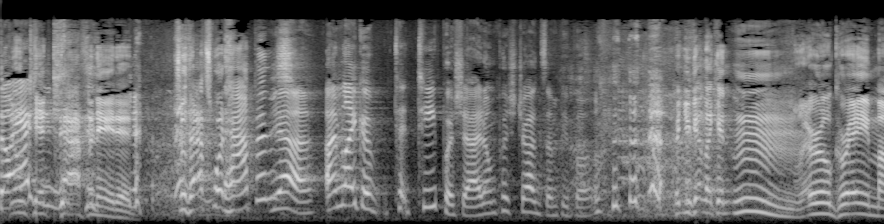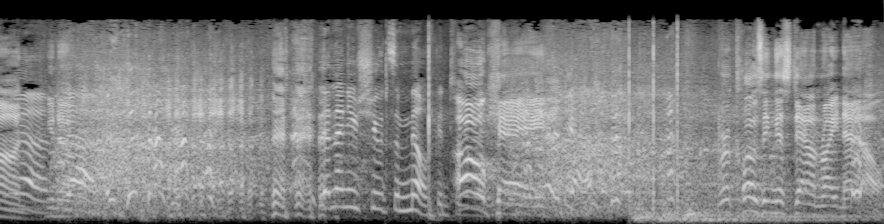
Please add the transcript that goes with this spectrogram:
So I Don't get caffeinated. So that's what happens? Yeah, I'm like a t- tea pusher. I don't push drugs on people. But you get like an mmm, Earl Grey man, you know? Yeah. and then you shoot some milk into. Okay. Yeah. We're closing this down right now.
